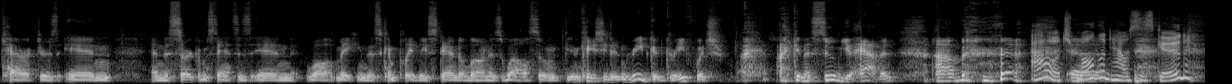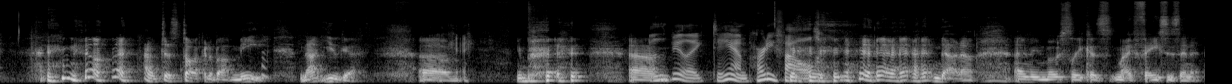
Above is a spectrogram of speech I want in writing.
characters in and the circumstances in while making this completely standalone as well. So, in, in case you didn't read Good Grief, which I can assume you haven't, um, Ouch, Maudlin House is good. no, I'm just talking about me, not you guys. okay. I was be like, damn, party foul. no, no. I mean, mostly because my face is in it.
